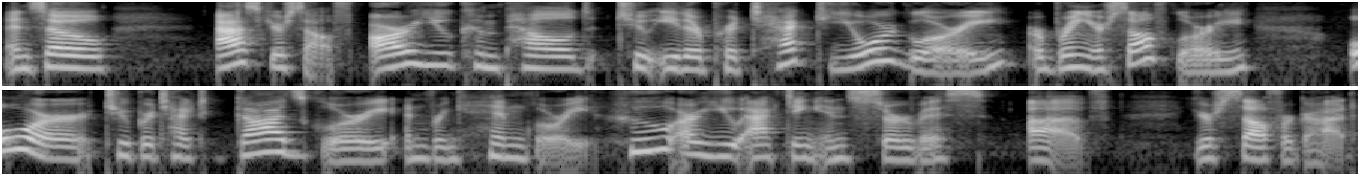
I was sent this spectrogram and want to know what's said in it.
And so Ask yourself are you compelled to either protect your glory or bring yourself glory, or to protect God's glory and bring Him glory? Who are you acting in service of, yourself or God?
